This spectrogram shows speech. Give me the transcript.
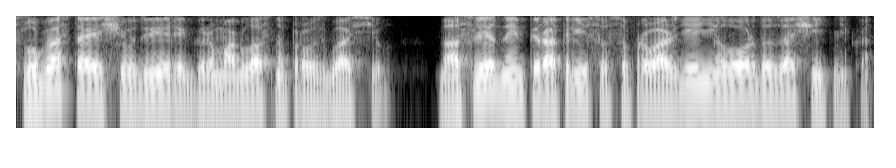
Слуга, стоящий у двери, громогласно провозгласил. Наследная императрица в сопровождении лорда-защитника.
